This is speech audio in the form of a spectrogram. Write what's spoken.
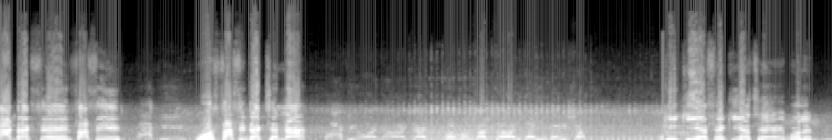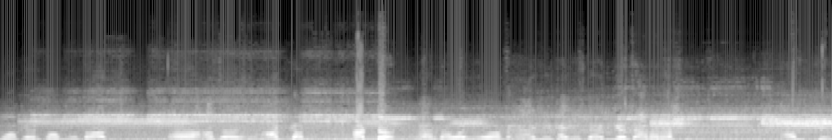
কার ডাকছেন চাষির ও চাষির ডাকছেন না? কি কি আছে কি আছে? বলেন। লোকের কবুতর আছে আট কান আটটা। হ্যাঁ তা ওই ও আজই খাই গেছে আবার আসছে। আর ঠিক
